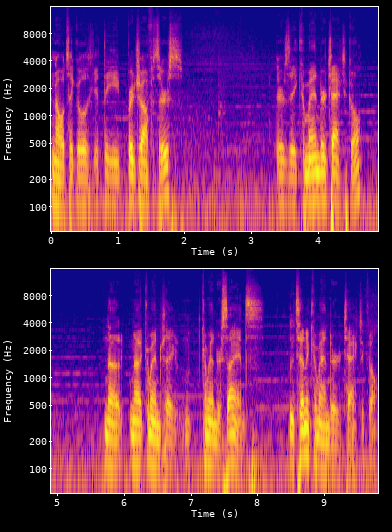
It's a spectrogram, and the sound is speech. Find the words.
Now we'll take a look at the bridge officers. There's a Commander Tactical. No, not Commander Commander Science. Lieutenant Commander Tactical.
